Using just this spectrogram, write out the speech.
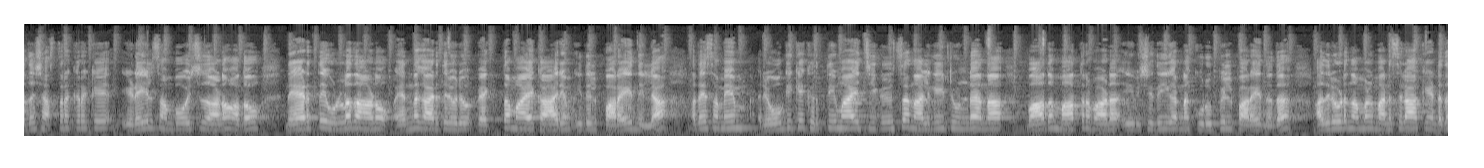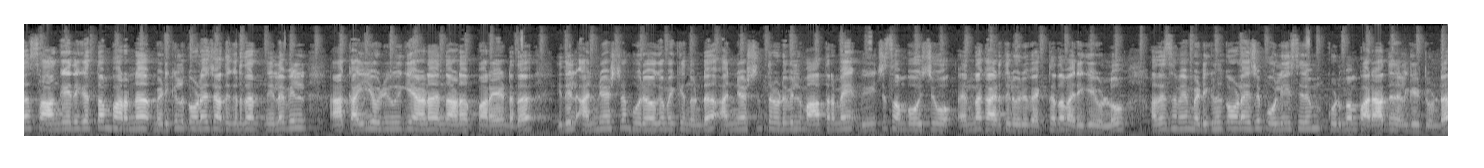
അത് ശസ്ത്രക്രിയക്ക് ഇടയിൽ സംഭവിച്ചതാണോ അതോ നേരത്തെ ഉള്ളതാണോ എന്ന കാര്യത്തിൽ ഒരു വ്യക്തമായ കാര്യം ഇതിൽ പറയുന്നില്ല. അതേസമയം രോഗിക്ക് കൃത്യമായ ചികിത്സ നൽകിയിട്ടുണ്ട് എന്ന വാദം മാത്രമാണ് ഈ വിശദീകരണ കുറിപ്പിൽ പറയുന്നത്. അതിലൂടെ നമ്മൾ മനസ്സിലാക്കേണ്ടത് സാങ്കേതികത്വം പറഞ്ഞ് മെഡിക്കൽ കോളേജ് അധികൃതർ നിലവിൽ കൈയൊഴിയുകയാണ് എന്നാണ് പറയേണ്ടത്. ഇതിൽ അന്വേഷണം പുരോഗമിക്കുന്നുണ്ട്. അന്വേഷണത്തിനൊടുവിൽ മാത്രമേ വീഴ്ച സംഭവിച്ചുവോ എന്ന കാര്യത്തിൽ ഒരു വ്യക്തത വരികയുള്ളൂ. അതേസമയം മെഡിക്കൽ കോളേജ് പോലീസിലും കുടുംബം പരാതി നൽകിയിട്ടുണ്ട്.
